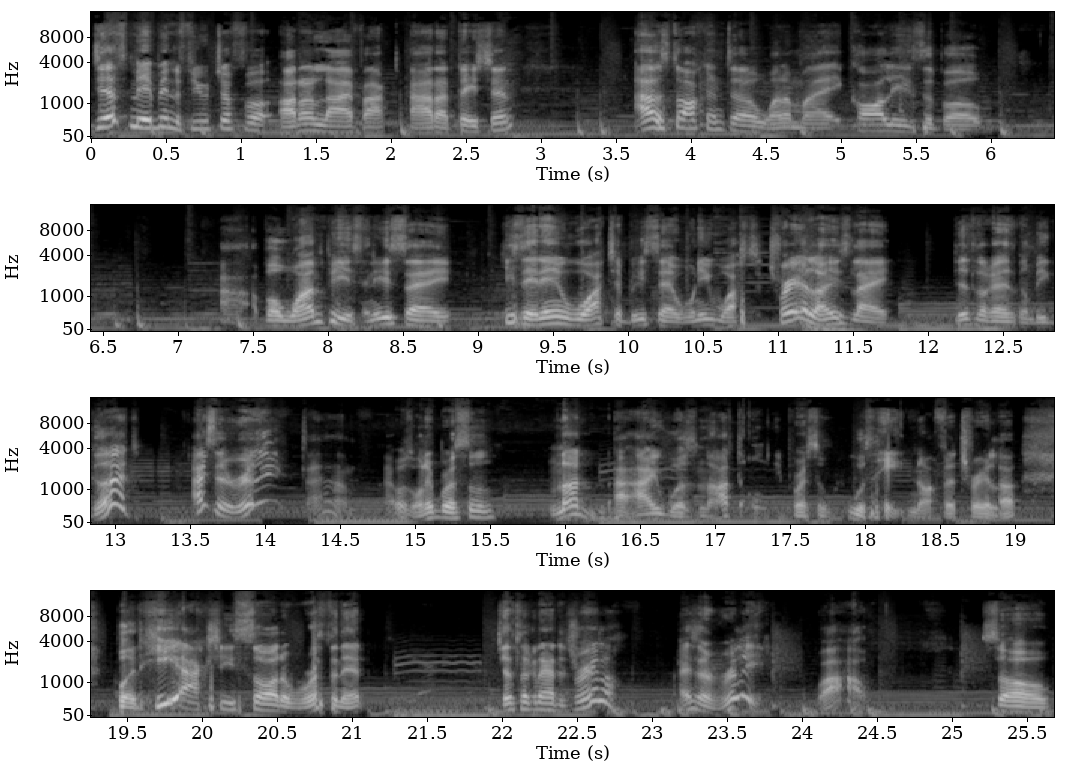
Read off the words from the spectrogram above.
just maybe in the future for other live act adaptation. I was talking to one of my colleagues about uh, about One Piece, and he say he said he didn't watch it, but he said when he watched the trailer, he's like, "This look like it's gonna be good." I said, "Really? Damn, I was the only person." Not, I was not the only person who was hating off the trailer, but he actually saw the worth in it just looking at the trailer. I said, "Really? Wow." So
